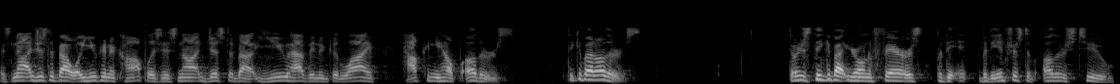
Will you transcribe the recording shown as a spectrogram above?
It's not just about what you can accomplish. It's not just about you having a good life. How can you help others? Think about others. Don't just think about your own affairs, but the, but the interest of others too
